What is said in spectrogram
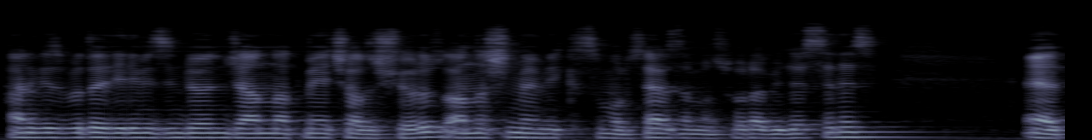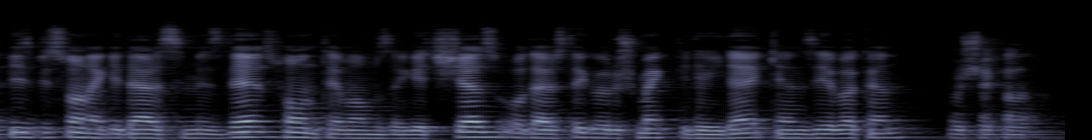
Hani biz burada dilimizin dönünce anlatmaya çalışıyoruz. Anlaşılmayan bir kısım olursa her zaman sorabilirsiniz. Evet biz bir sonraki dersimizde son temamıza geçeceğiz. O derste görüşmek dileğiyle. Kendinize iyi bakın. Hoşçakalın.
